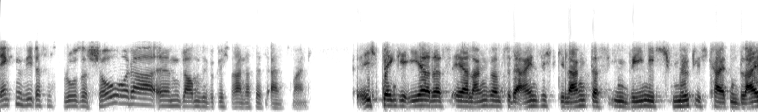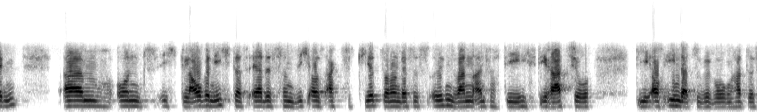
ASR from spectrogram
Denken Sie, das ist bloße Show oder ähm, glauben Sie wirklich daran, dass er es ernst meint? Ich denke eher, dass er langsam zu der Einsicht gelangt, dass ihm wenig Möglichkeiten bleiben. Ähm, und ich glaube nicht, dass er das von sich aus akzeptiert, sondern dass es irgendwann einfach die, die Ratio, die auch ihn dazu bewogen hat, das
